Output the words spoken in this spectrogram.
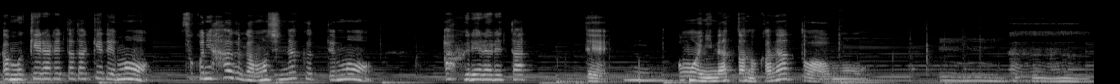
が向けられただけでもそこにハグがもしなくってもあ触れられたって思いになったのかなとは思う。うんうん。うん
